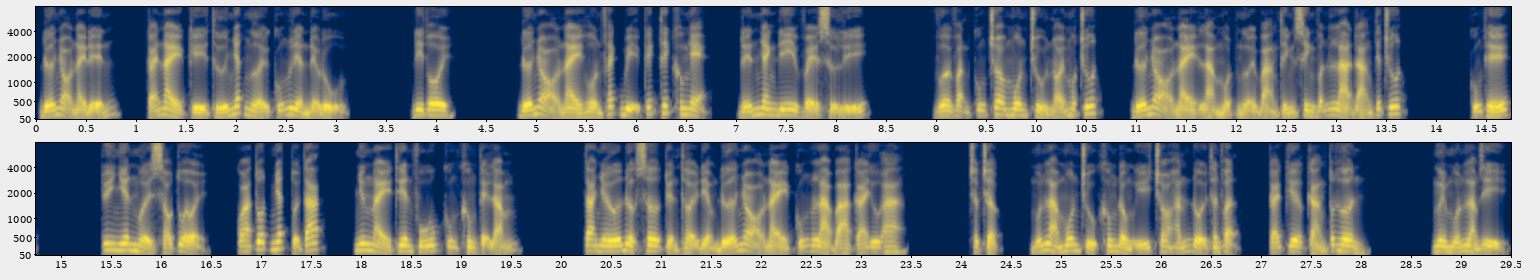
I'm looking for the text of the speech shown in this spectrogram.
Đứa nhỏ này đến, cái này kỳ thứ nhất người cũng liền đều đủ. Đi thôi. Đứa nhỏ này hồn phách bị kích thích không nhẹ, đến nhanh đi về xử lý. Vừa vặn cũng cho môn chủ nói một chút, đứa nhỏ này là một người bảng thính sinh vẫn là đáng tiếc chút. Cũng thế. Tuy nhiên 16 tuổi, qua tốt nhất tuổi tác, nhưng này thiên phú cũng không tệ lắm. Ta nhớ được sơ tuyển thời điểm đứa nhỏ này cũng là ba cái ưu a. Chậc chậc, muốn làm môn chủ không đồng ý cho hắn đổi thân phận, cái kia càng tốt hơn. Ngươi muốn làm gì?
